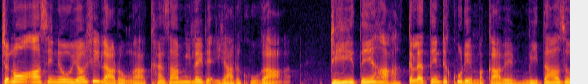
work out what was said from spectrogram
ကျွန်တော်အာဆင်နယ်ကိုရောက်ရှိလာတော့ကခန်းစားမိလိုက်တဲ့အရာတစ်ခုကဒီအသင်းဟာကလပ်သင်းတစ်ခုတည်းမကဘဲမိသားစု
